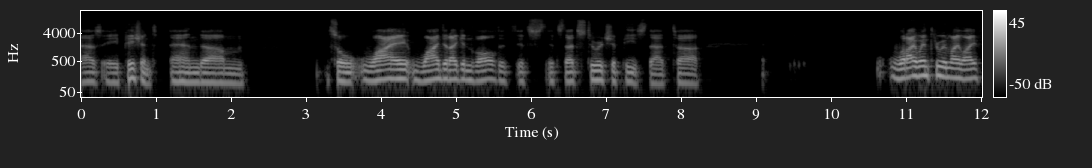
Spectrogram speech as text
as a patient. And um, so why why did I get involved? It's it's it's that stewardship piece that uh, what I went through in my life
